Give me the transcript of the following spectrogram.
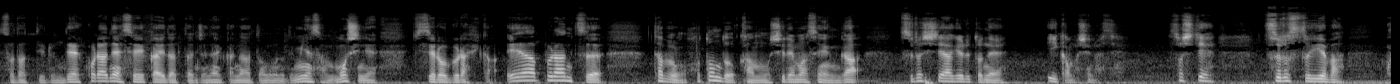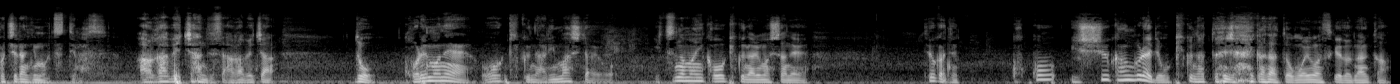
育っているんで、これはね、正解だったんじゃないかなと思うので、皆さんもしね、キセログラフィカ、エアープランツ、多分ほとんどかもしれませんが、吊るしてあげるとね、いいかもしれません。そして、吊るすといえば、こちらにも映っています。アガベちゃんです、アガベちゃん。どう？これもね、大きくなりましたよ。いつの間にか大きくなりましたね。ていうかね、ここ1週間ぐらいで大きくなったんじゃないかなと思いますけど、なんか、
